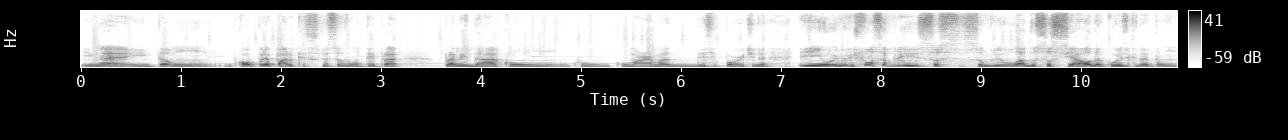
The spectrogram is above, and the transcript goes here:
e, né, então, qual o preparo que essas pessoas vão ter para para lidar com, com, com, uma arma desse porte, né? E o Eliud falou sobre, so, sobre o lado social da coisa, que não é tão,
